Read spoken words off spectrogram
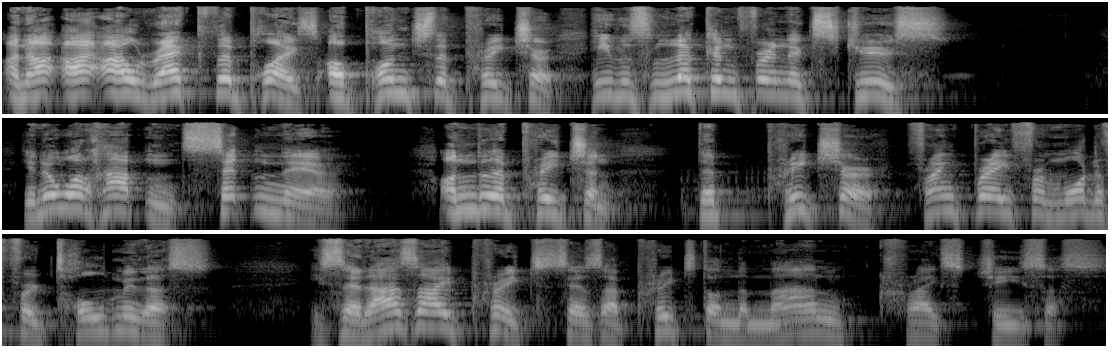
and I, will wreck the place. I'll punch the preacher. He was looking for an excuse. You know what happened? Sitting there under the preaching, the preacher, Frank Bray from Waterford, told me this. He said, As I preached, says, I preached on the man Christ Jesus.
